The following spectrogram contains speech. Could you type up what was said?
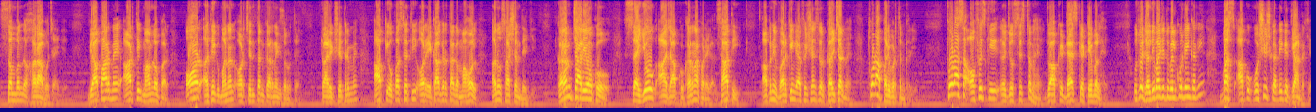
संबंध खराब हो जाएँगे। व्यापार में आर्थिक मामलों पर और अधिक मनन और चिंतन करने की ज़रूरत है। कार्य क्षेत्र में आपकी उपस्थिति और एकाग्रता का माहौल अनुशासन देगी। कर्मचारियों को सहयोग आज आपको करना पड़ेगा। साथ ही अपनी वर्किंग एफिशिएंसी और कल्चर में थोड़ा परिवर्तन करिए। थोड़ा सा ऑफ़िस की जो सिस्टम है, जो आपके डेस्क के टेबल है, उसमें जल्दीबाजी तो बिल्कुल नहीं करनी है। बस आपको कोशिश करने कि ध्यान रखें।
